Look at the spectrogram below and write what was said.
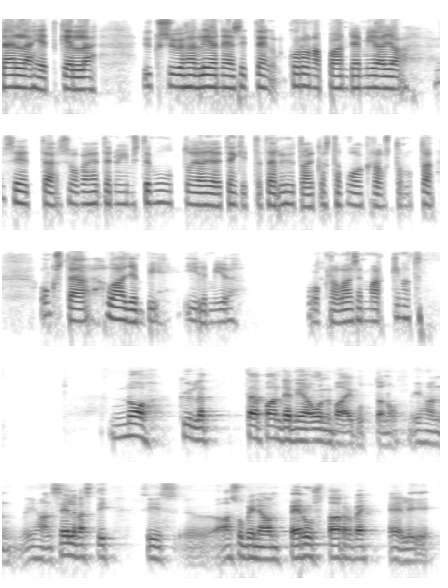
tällä hetkellä. Yksi syyhän lienee sitten koronapandemia ja se, että se on vähentänyt ihmisten muuttoja ja etenkin tätä lyhytaikaista vuokrausta, mutta onko tämä laajempi ilmiö, vuokralaisen markkinat? No kyllä tämä pandemia on vaikuttanut ihan, ihan selvästi. Siis asuminen on perustarve, eli,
